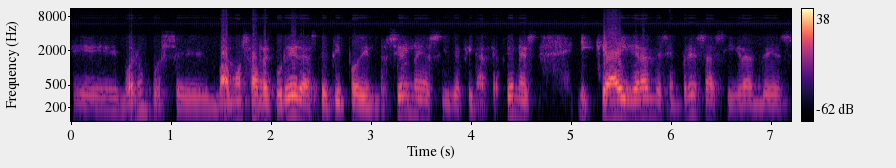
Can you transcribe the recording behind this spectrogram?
eh, bueno, pues vamos a recurrir a este tipo de inversiones y de financiaciones y que hay grandes empresas y grandes,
